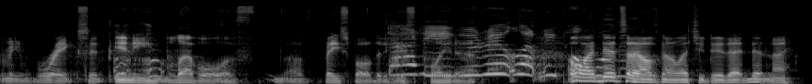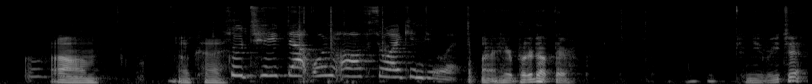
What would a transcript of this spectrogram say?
I mean, rakes at any level of of baseball that he has played at. didn't let me put Oh, I did say I was going to let you do that, didn't I? Um, okay. So take that one off so I can do it. All right, here, put it up there. Can you reach it?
